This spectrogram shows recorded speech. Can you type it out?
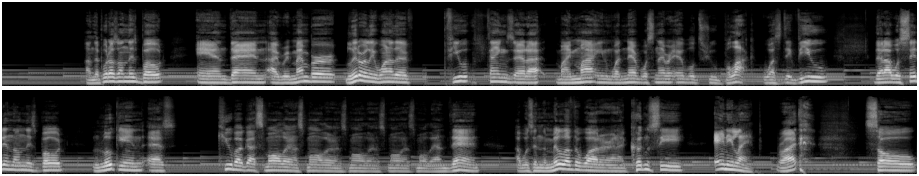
Know? And they put us on this boat, and then I remember literally one of the few things that I, my mind was never was never able to block was the view that I was sitting on this boat, looking as Cuba got smaller and smaller and smaller and smaller and smaller, and then I was in the middle of the water and I couldn't see any land right? so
